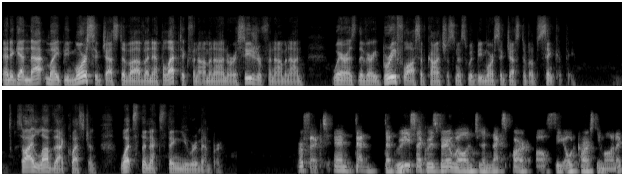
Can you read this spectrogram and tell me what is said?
And again, that might be more suggestive of an epileptic phenomenon or a seizure phenomenon, whereas the very brief loss of consciousness would be more suggestive of syncope. So I love that question. What's the next thing you remember? Perfect. And that, that really segues very well into the next part of the OLDCARTS mnemonic.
